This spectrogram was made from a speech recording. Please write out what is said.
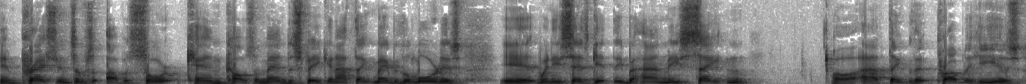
impressions of, of a sort can cause a man to speak. And I think maybe the Lord is, is when He says, "Get thee behind me, Satan." Uh, I think that probably He is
